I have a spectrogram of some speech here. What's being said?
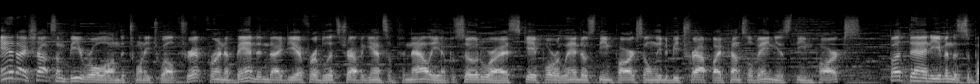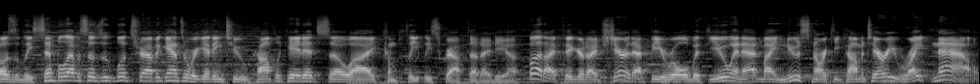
And I shot some B-roll on the 2012 trip for an abandoned idea for a Blitztravaganza finale episode where I escape Orlando's theme parks only to be trapped by Pennsylvania's theme parks. But then even the supposedly simple episodes of the Blitztravaganza were getting too complicated, so I completely scrapped that idea. But I figured I'd share that B-roll with you and add my new snarky commentary right now.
